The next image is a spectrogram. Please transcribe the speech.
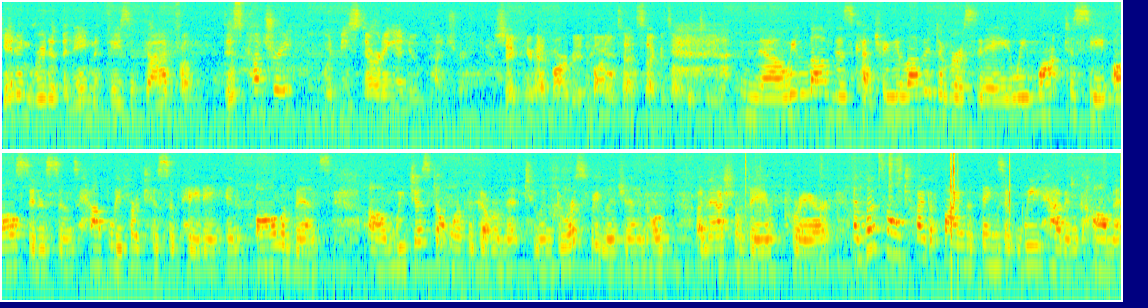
getting rid of the name and face of God from this country would be starting a new country. Shaking your head, Margaret. Final 10 seconds. I'll give to you. No, we love this country. We love the diversity. We want to see all citizens happily participating in all events. Um, we just don't want the government to endorse religion or a national day of prayer. And let's all try to find the things that we have in common.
